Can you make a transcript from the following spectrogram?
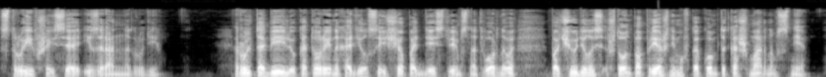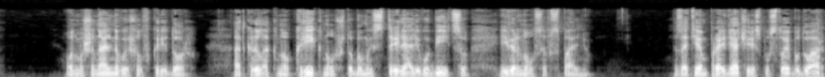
струившейся из ран на груди. Рультабилю, который находился еще под действием снотворного, почудилось, что он по-прежнему в каком-то кошмарном сне. Он машинально вышел в коридор, открыл окно, крикнул, чтобы мы стреляли в убийцу, и вернулся в спальню. Затем, пройдя через пустой будуар,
